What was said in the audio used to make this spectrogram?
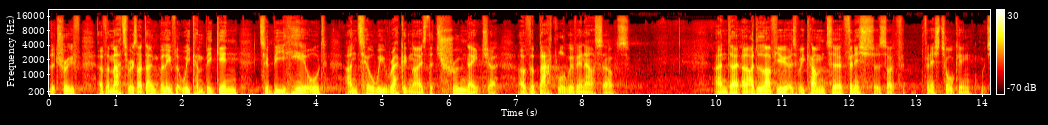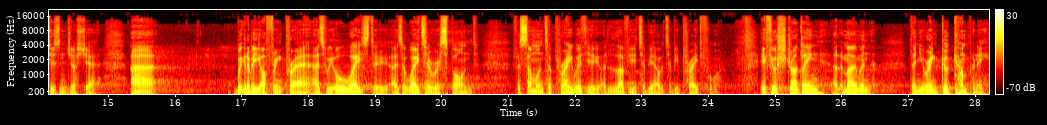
The truth of the matter is, I don't believe that we can begin to be healed until we recognize the true nature of the battle within ourselves. And, uh, and I'd love you as we come to finish, as I've finished talking, which isn't just yet. Uh, we're going to be offering prayer, as we always do, as a way to respond, for someone to pray with you. I'd love you to be able to be prayed for. If you're struggling at the moment, then you're in good company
